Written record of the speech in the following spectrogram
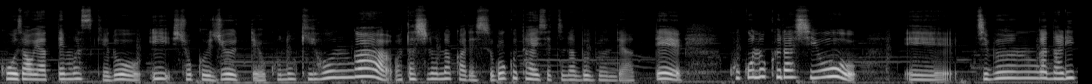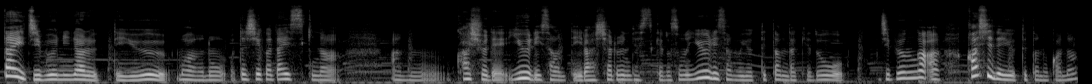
講座をやってますけど衣食住っていうこの基本が私の中ですごく大切な部分であってここの暮らしを、えー、自分がなりたい自分になるっていう、まあ、あの私が大好きなあの歌手で優里さんっていらっしゃるんですけどその優里さんも言ってたんだけど自分があ歌詞で言ってたのかな？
